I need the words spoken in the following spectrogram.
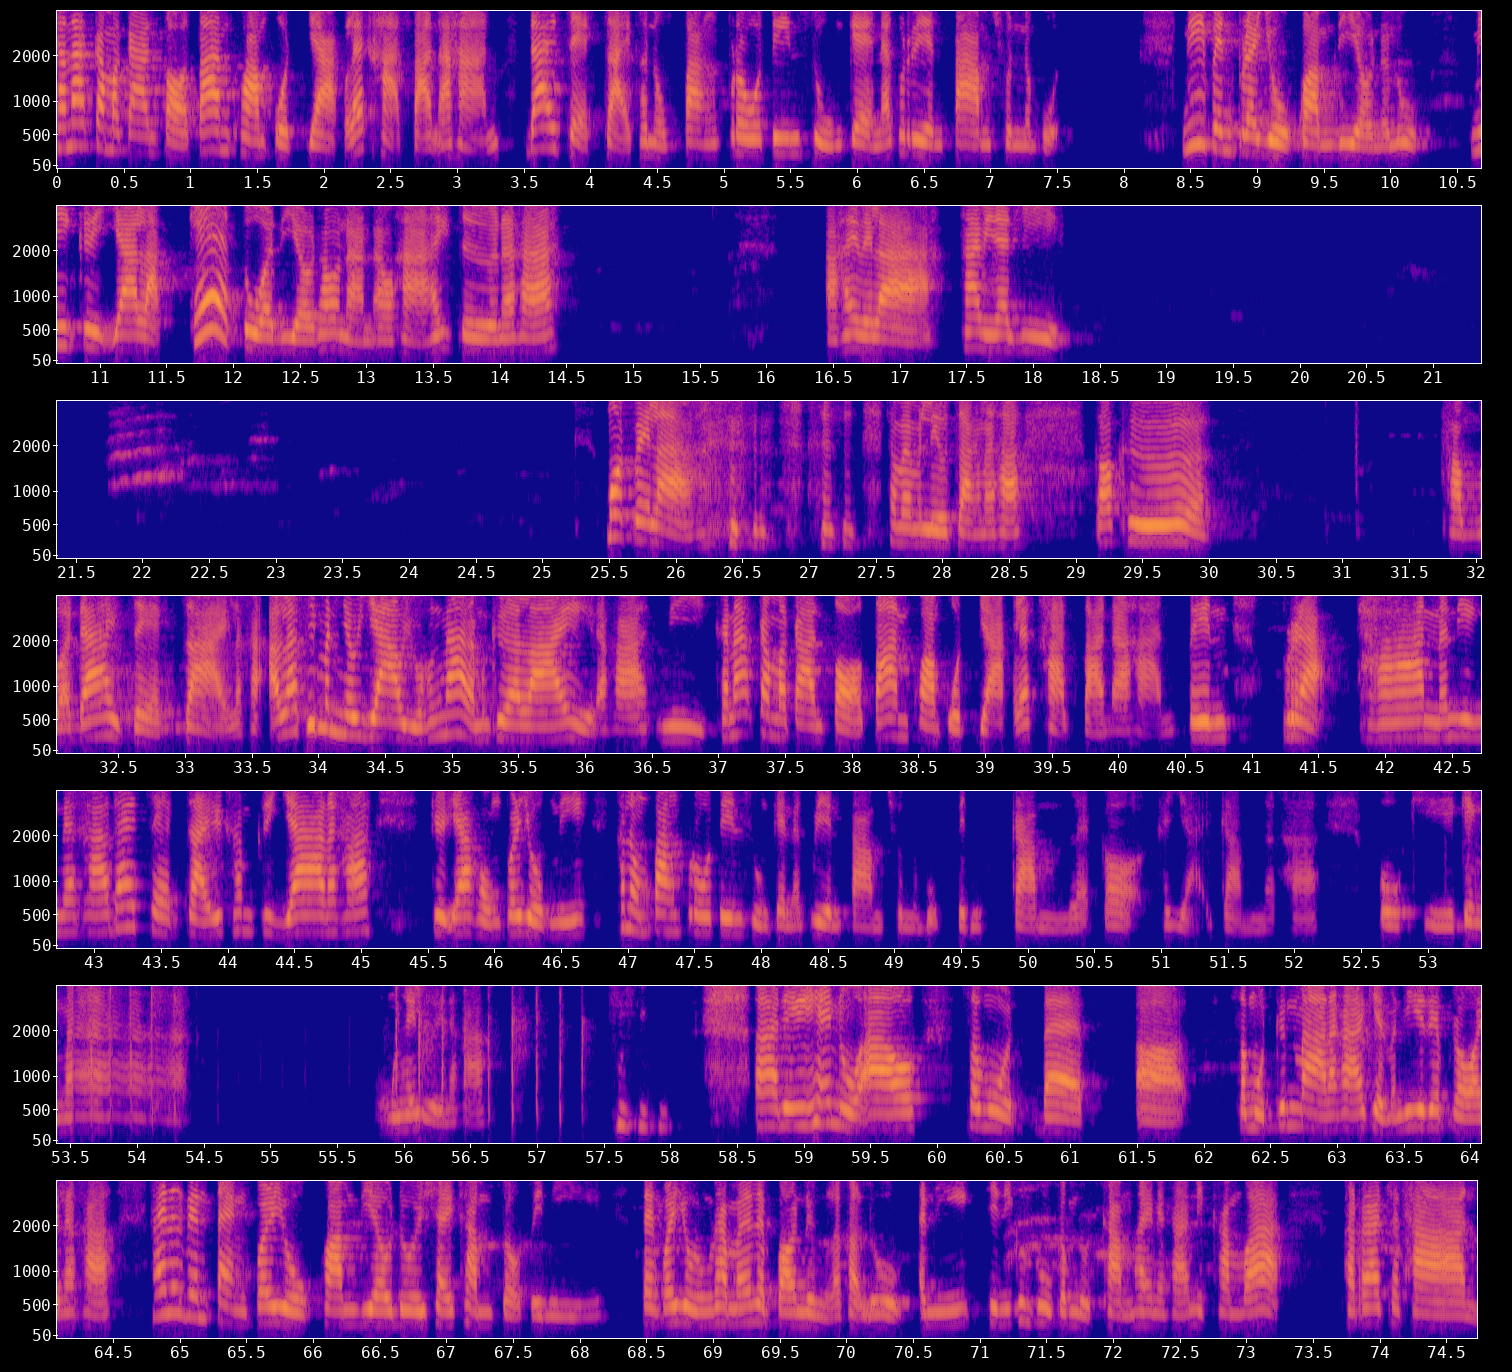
คณะกรรมการต่อต้านความอดอยากและขาดสารอาหาร ได้แจกจ่ายขนมปังโปรตีนสูงแก่นักเรียนตามชนบท นี่เป็นประโยคความเดียวนะลูก มีกริยาหลักแค่ตัวเดียวเท่านั้น เอาหาให้เจอนะคะเอาให้เวลา 5 วินาที หมดเวลา ทำไมมันเร็วจังนะคะ ก็คือคำว่าได้แจกจ่ายล่ะคะอะแล้วที่มันยาวๆอยู่ข้างหน้าน่ะมันคืออะไรนะคะ นี่คณะกรรมการต่อต้านความอดอยากและขาดสารอาหาร เป็นประธานนั่นเองนะคะ ได้แจกจ่ายคือคำกริยานะคะ กริยาของประโยคนี้ ขนมปังโปรตีนสูงแก่นักเรียนตามชนบทเป็นกรรม และก็ขยายกรรมนะคะ โอเค เก่งมาก มือให้เลยนะคะ อ่าทีนี้ให้หนูเอาสมุดแบบอ่าสมุดขึ้นมานะคะ เขียนวันที่เรียบร้อยนะคะ ให้นักเรียนแต่งประโยคความเดียวโดยใช้คำต่อไปนี้ แต่งประโยคหนูทำมาตั้งแต่ปหนึ่งแล้วค่ะลูก อันนี้ทีนี้คุณครูกำหนดคำให้นะคะ มีคำว่า พระราชทาน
